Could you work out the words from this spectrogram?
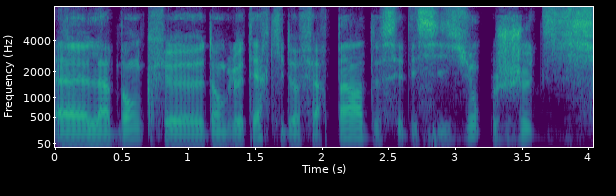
la Banque d'Angleterre qui doit faire part de ses décisions jeudi.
